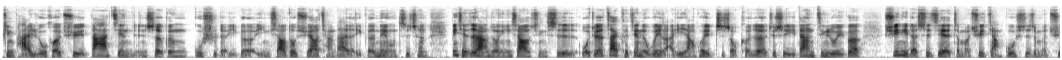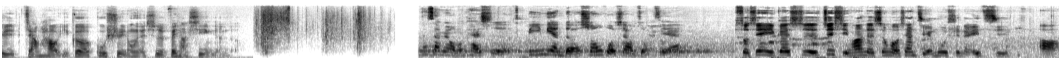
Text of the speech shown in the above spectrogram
品牌如何去搭建人设跟故事的一个营销，都需要强大的一个内容支撑，并且这两种营销形式，我觉得在可见的未来依然会炙手可热。就是一旦进入一个虚拟的世界，怎么去讲故事，怎么去讲好一个故事，永远是非常吸引人的。那下面我们开始 B 面的生活项总结。首先一个是最喜欢的生活项节目是哪一期？啊，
